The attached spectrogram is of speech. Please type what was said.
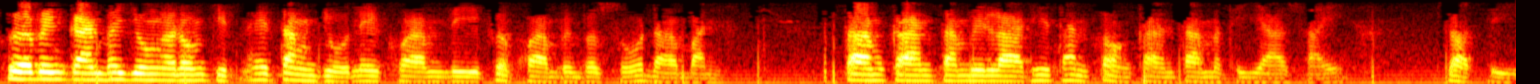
พื่อเป็นการพยุงอารมณ์จิตให้ตั้งอยู่ในความดีเพื่อความเป็นประโสดาบัน ตามการตามเวลาที่ท่านต้องการตามมัธยาศัยสอดดี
